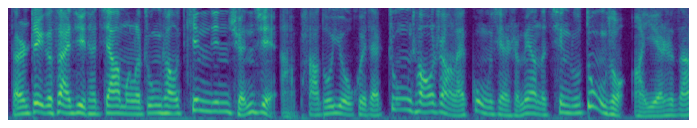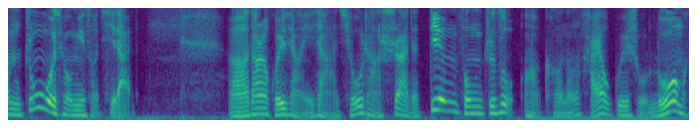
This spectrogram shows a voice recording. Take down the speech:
但是这个赛季他加盟了中超天津权健啊，帕多又会在中超上来贡献什么样的庆祝动作啊？也是咱们中国球迷所期待的。啊，当然回想一下球场示爱的巅峰之作啊，可能还要归属罗马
